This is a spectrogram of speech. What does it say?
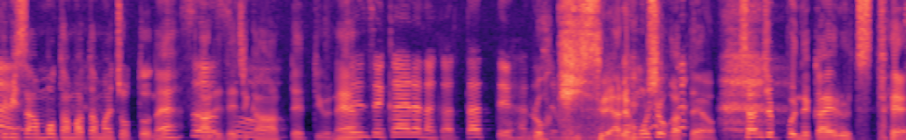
日比さんもたまたまちょっとねあれで時間あってっていう全ね然帰らなかったっていう話も。ロッキースであれ面白かったよ。30分で帰るっつって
